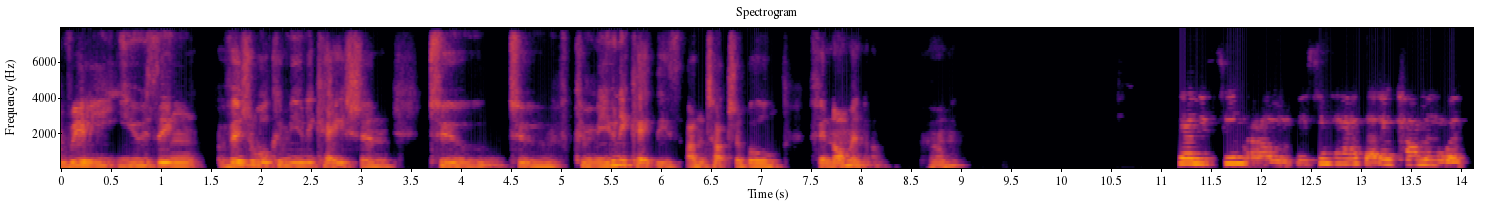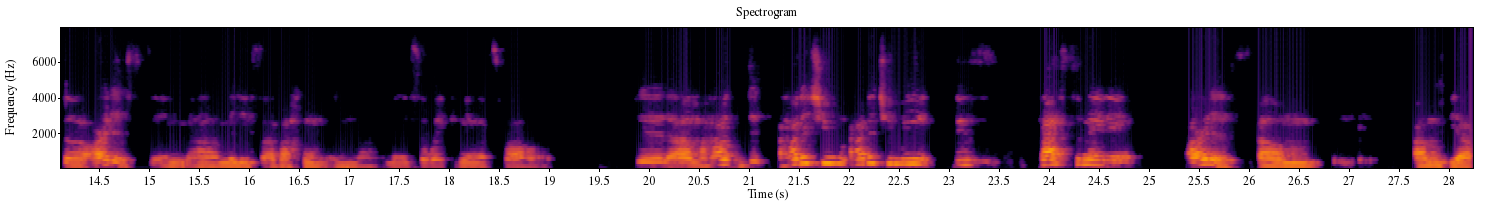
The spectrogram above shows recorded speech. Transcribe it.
really using visual communication to to communicate these untouchable phenomena. Yeah, and you seem um, you seem to have that in common with the artists in uh, Millis Erwachen and uh, Awakening as well. Did um, how did how did you how did you meet these fascinating artists? Um, um, yeah,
